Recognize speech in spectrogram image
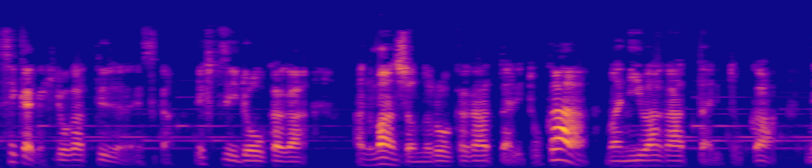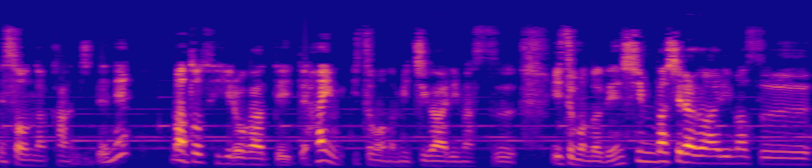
世界が広がってるじゃないですか。で、普通に廊下があの、マンションの廊下があったりとか、まあ、庭があったりとか、で、そんな感じでね、まあ、当然広がっていて、はい、いつもの道があります。いつもの電信柱があります。い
